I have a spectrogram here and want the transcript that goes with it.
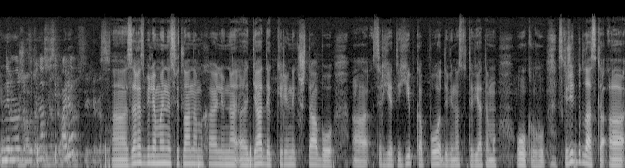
Не може бути. У нас всіх. Алло? А, зараз біля мене Світлана Михайлівна е, Дядек, керівник штабу Сергія Тігіпка по 99-му округу. Скажіть, будь ласка, а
